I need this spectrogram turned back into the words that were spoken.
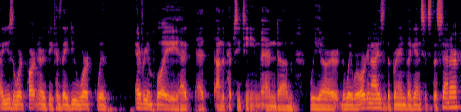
I use the word partners because they do work with every employee at, at on the Pepsi team, and um, we are the way we're organized. The brand again sits at the center,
